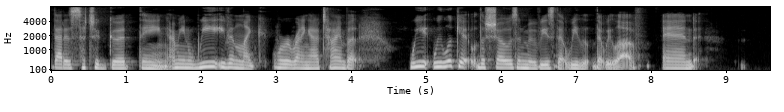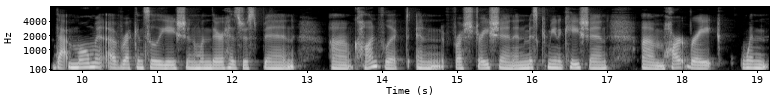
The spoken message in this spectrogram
that is such a good thing i mean we even like we're running out of time but we we look at the shows and movies that we that we love. And that moment of reconciliation when there has just been um, conflict and frustration and miscommunication um, heartbreak when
